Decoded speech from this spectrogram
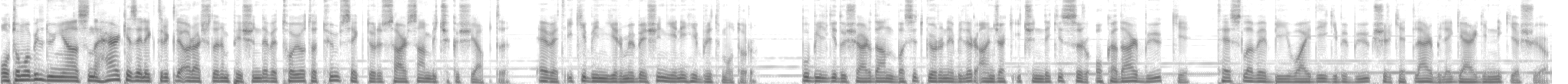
Otomobil dünyasında herkes elektrikli araçların peşinde ve Toyota tüm sektörü sarsan bir çıkış yaptı. Evet, 2025'in yeni hibrit motoru. Bu bilgi dışarıdan basit görünebilir ancak içindeki sır o kadar büyük ki Tesla ve BYD gibi büyük şirketler bile gerginlik yaşıyor.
